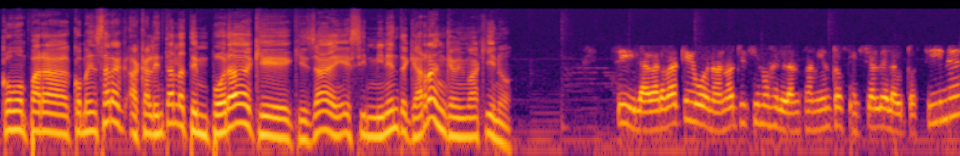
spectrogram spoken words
como para comenzar a, calentar la temporada que, que, ya es inminente que arranque, me imagino? Sí, la verdad que, bueno, anoche hicimos el lanzamiento oficial del autocine.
